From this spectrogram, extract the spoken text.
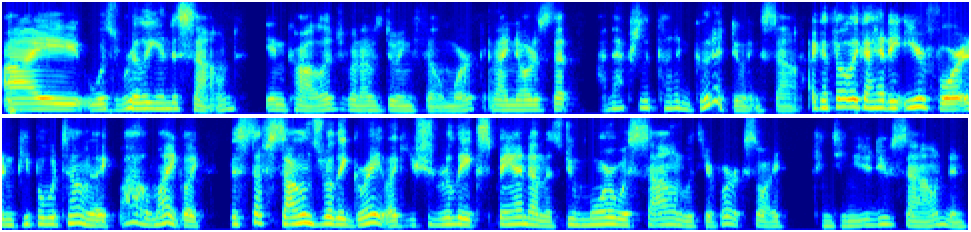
I was really into sound in college when I was doing film work, and I noticed that I'm actually kind of good at doing sound. Like I felt like I had an ear for it, and people would tell me, like, wow, Mike, like this stuff sounds really great. Like you should really expand on this, do more with sound with your work. So I continue to do sound. And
